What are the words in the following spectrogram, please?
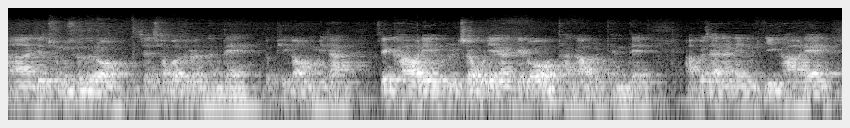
아, 이제 중순으로 이제 접어들었는데 또 비가 옵니다. 이제 가을이 훌쩍 우리에게로 다가올 텐데 아버지 하나님 이 가을에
